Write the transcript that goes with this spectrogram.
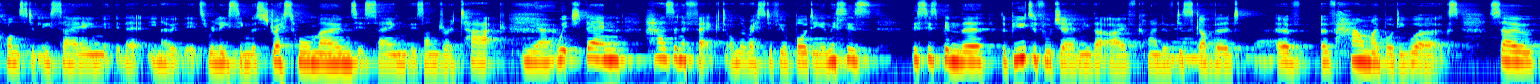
constantly saying that, you know, it's releasing the stress hormones, it's saying it's under attack, Yeah. which then has an effect on the rest of your body. And this is this has been the the beautiful journey that I've kind of discovered of of how my body works. So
